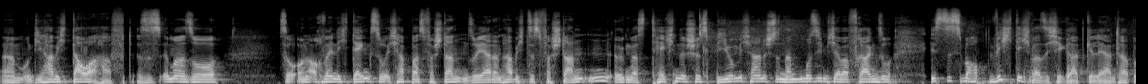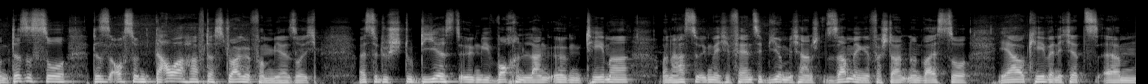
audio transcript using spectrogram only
Ähm, und die habe ich dauerhaft. Es ist immer so, so, und auch wenn ich denke, so, ich habe was verstanden, so, ja, dann habe ich das verstanden, irgendwas Technisches, Biomechanisches, und dann muss ich mich aber fragen, so, ist es überhaupt wichtig, was ich hier gerade gelernt habe? Und das ist so, das ist auch so ein dauerhafter Struggle von mir. So, ich, weißt du, du studierst irgendwie wochenlang irgendein Thema und dann hast du irgendwelche fancy biomechanischen Zusammenhänge verstanden und weißt so, ja, okay, wenn ich jetzt ähm,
